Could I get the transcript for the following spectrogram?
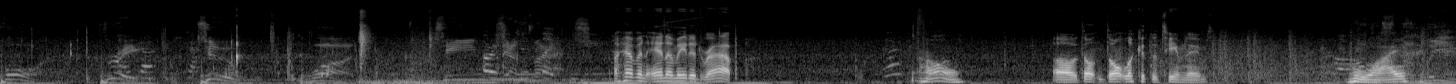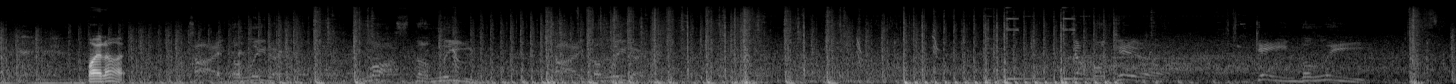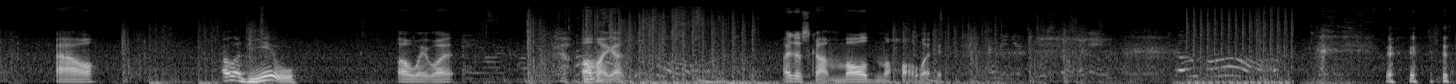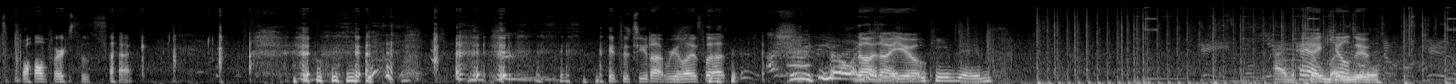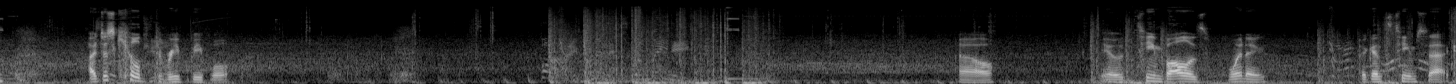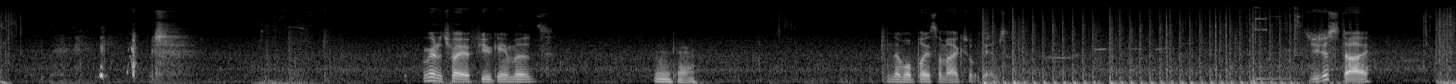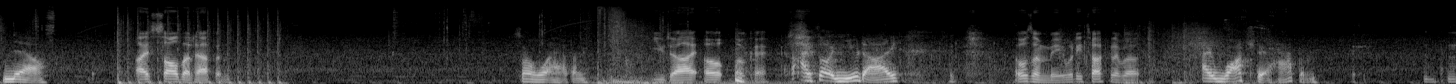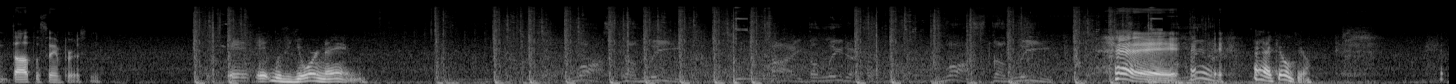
Four, three, two, one. Team Or you just like. deathmatch. I have an animated rap. Oh, Oh, don't don't look at the team names. why? Why not? Tied the leader. Lost the lead. Tied the leader. Double kill. Gain the lead. Ow. Oh, that's you. Oh wait, what? Oh my god. I just got mauled in the hallway. I mean, your team's still winning. Go ball! it's ball versus sack. Did you not realize that? No, No, not you. Team. Gain. I Hey, I killed you. Kill. I just killed three people. Five minutes remaining. Oh. Yo, Team Ball is winning against Team Sack. We're gonna try a few game modes, Okay. and then we'll play some actual games. Did you just die? No. I saw that happen. So what happened? You die? Oh, okay. I saw you die. That wasn't me. What are you talking about? I watched it happen. Not the same person. It, it was your name. Lost the lead. Tied the leader. Lost the lead. Hey, hey, Hey, I killed you.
